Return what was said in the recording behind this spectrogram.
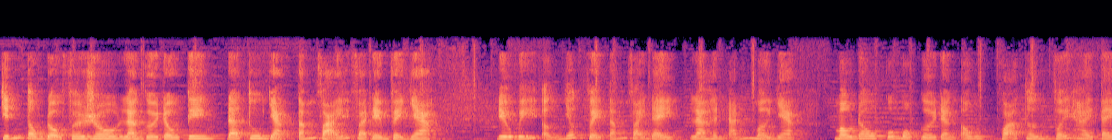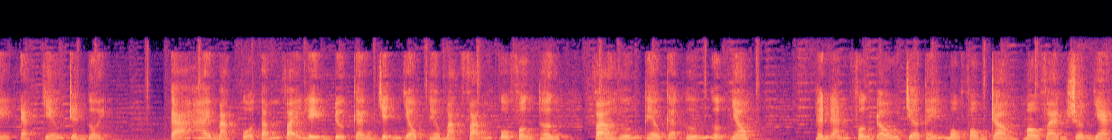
Chính tông đồ Phêrô là người đầu tiên đã thu nhặt tấm vải và đem về nhà Điều bí ẩn nhất về tấm vải này là hình ảnh mờ nhạt, màu nâu của một người đàn ông khỏa thân với hai tay đặt chéo trên người. Cả hai mặt của tấm vải liệm được căn chỉnh dọc theo mặt phẳng của phần thân và hướng theo các hướng ngược nhau. Hình ảnh phần đầu cho thấy một vòng tròn màu vàng rơm nhạt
